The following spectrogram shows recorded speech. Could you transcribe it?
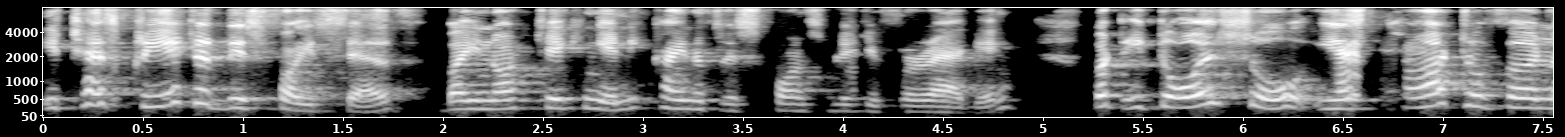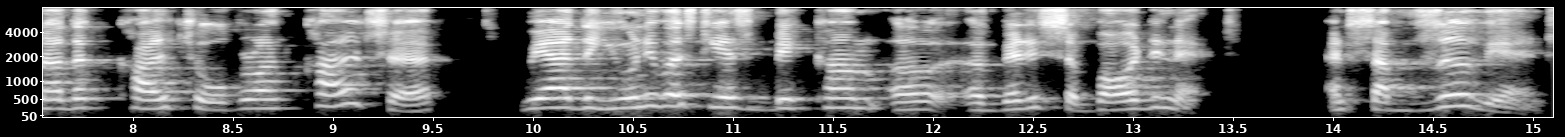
it has created this for itself by not taking any kind of responsibility for ragging but it also is part of another culture overall culture where the university has become a, a very subordinate and subservient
